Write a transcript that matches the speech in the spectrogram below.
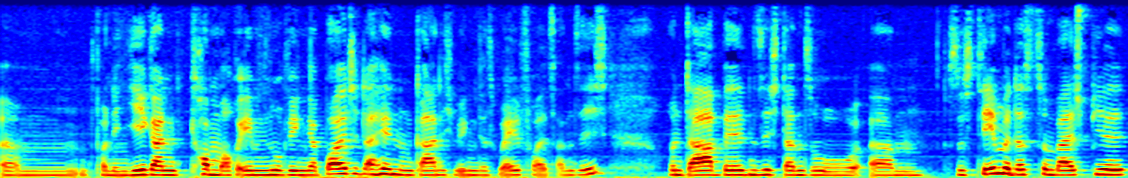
ähm, von den Jägern kommen auch eben nur wegen der Beute dahin und gar nicht wegen des Whalefalls an sich. Und da bilden sich dann so ähm, Systeme, dass zum Beispiel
